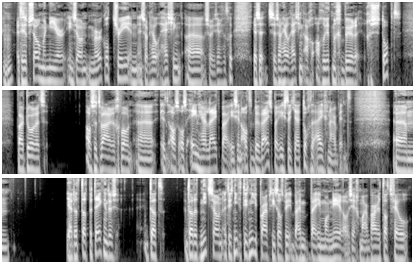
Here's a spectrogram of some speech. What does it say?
Mm -hmm. Het is op zo'n manier in zo'n Merkle tree en, en zo'n heel hashing, uh, sorry zeg ik dat goed? Ja, zo'n heel hashing algoritme gebeuren gestopt, waardoor het als het ware gewoon uh, als, als één herleidbaar is en altijd bewijsbaar is dat jij toch de eigenaar bent. Um, ja, dat, dat betekent dus dat, dat het niet zo'n. Het is niet, het is niet privacy zoals bij, bij, bij Monero, zeg maar, waar het dat veel.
